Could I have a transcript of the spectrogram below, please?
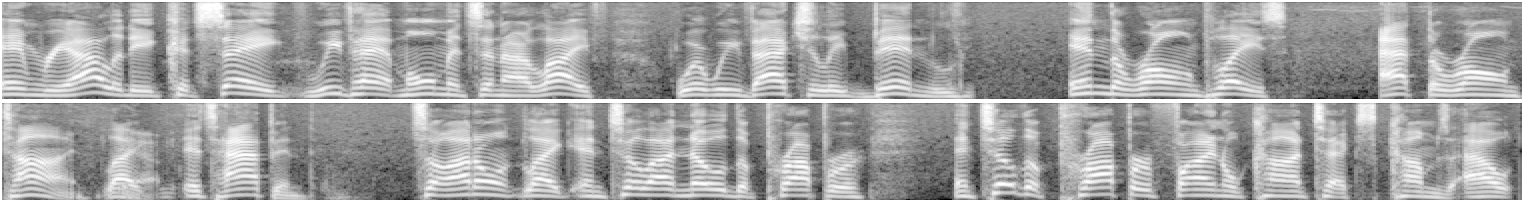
in reality could say we've had moments in our life where we've actually been in the wrong place at the wrong time. Like Yeah. it's happened. So I don't like until I know the proper until the proper final context comes out,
